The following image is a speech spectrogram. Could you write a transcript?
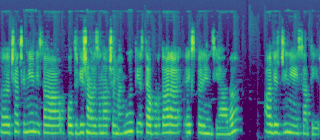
Ceea ce mie mi s-a potrivit am rezonat cel mai mult este abordarea experiențială a Satir.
